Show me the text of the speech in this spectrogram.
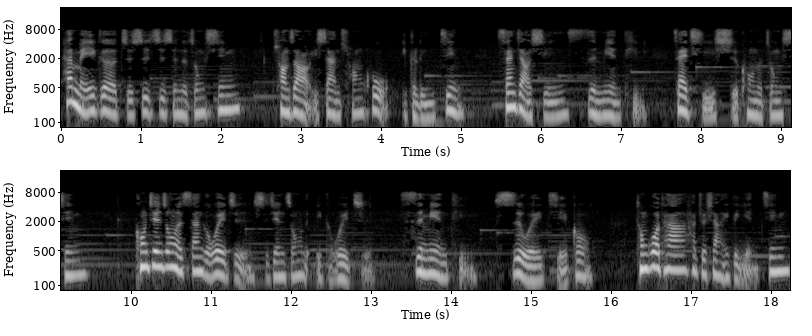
和每一个直视自身的中心，创造一扇窗户，一个棱镜，三角形四面体，在其时空的中心，空间中的三个位置，时间中的一个位置，四面体四维结构，通过它，它就像一个眼睛。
